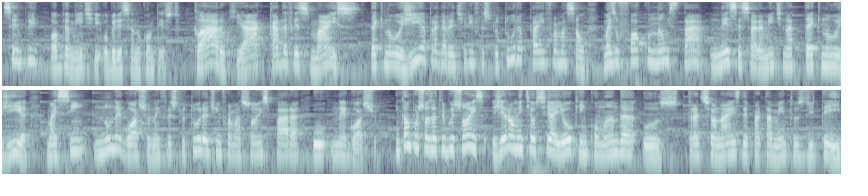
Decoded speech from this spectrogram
sempre, obviamente, obedecendo o contexto. Claro que há cada vez mais tecnologia para garantir infraestrutura para a informação, mas o foco não está necessariamente na tecnologia, mas sim no negócio, na infraestrutura de informações para o negócio. Então, por suas atribuições, geralmente é o CIO quem comanda os tradicionais departamentos de TI,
